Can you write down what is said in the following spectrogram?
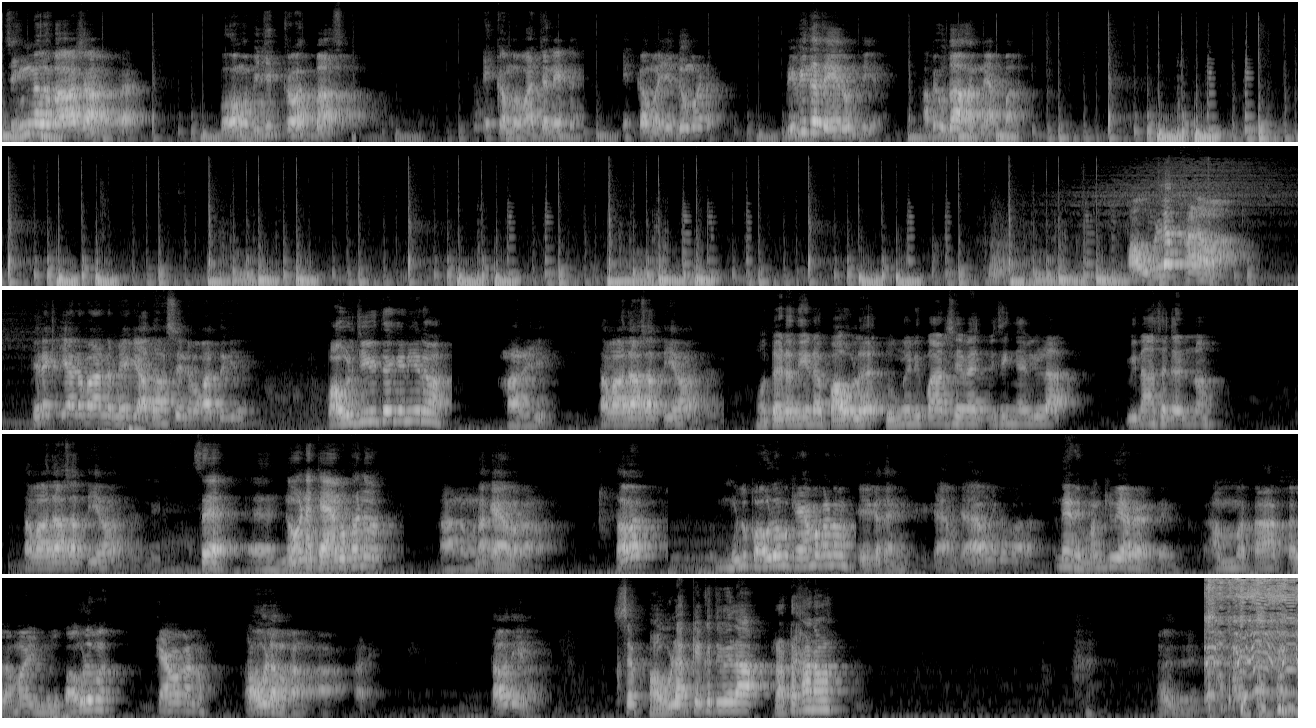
සිංහල භාෂාව බොහොම විචිත්‍රවත් භාෂාව. එකම වචනෙට එකම යෙදුමට විවිධ තේරුම් තියෙන. අපි උදාහරණයක් බලමු. පවුල කනවා. කෙනෙක් කියන්න බලන්න මේකේ අදහස් වෙන්නේ මොකක්ද කියලා. පවුල් ජීවිතය ගෙනියනවා හරි. තව අදහසක් තියෙනවද? හොතට තියෙන පවුල තුන්වෙනි පාර්ශවයක් විසින් ඇවිල්ලා විනාශ කරනවා තව අදහසක් තියෙනවද? සර් නෝන කෑම කනවා නෝන කෑම කනවා. තව මුළු පවුලම කෑම කනවා ඒක දැන් කෑම කෑවන එක පාර. නෑන මංකිව අර දැන් අම්ම තාත්තා ළමයි මුළු පවුලම කෑම කනවා පවුලම කනවා. ආ, හරි. තව තියෙනවා. ස පවුලක් එකතු වෙලා රට කනවා. හරිද?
